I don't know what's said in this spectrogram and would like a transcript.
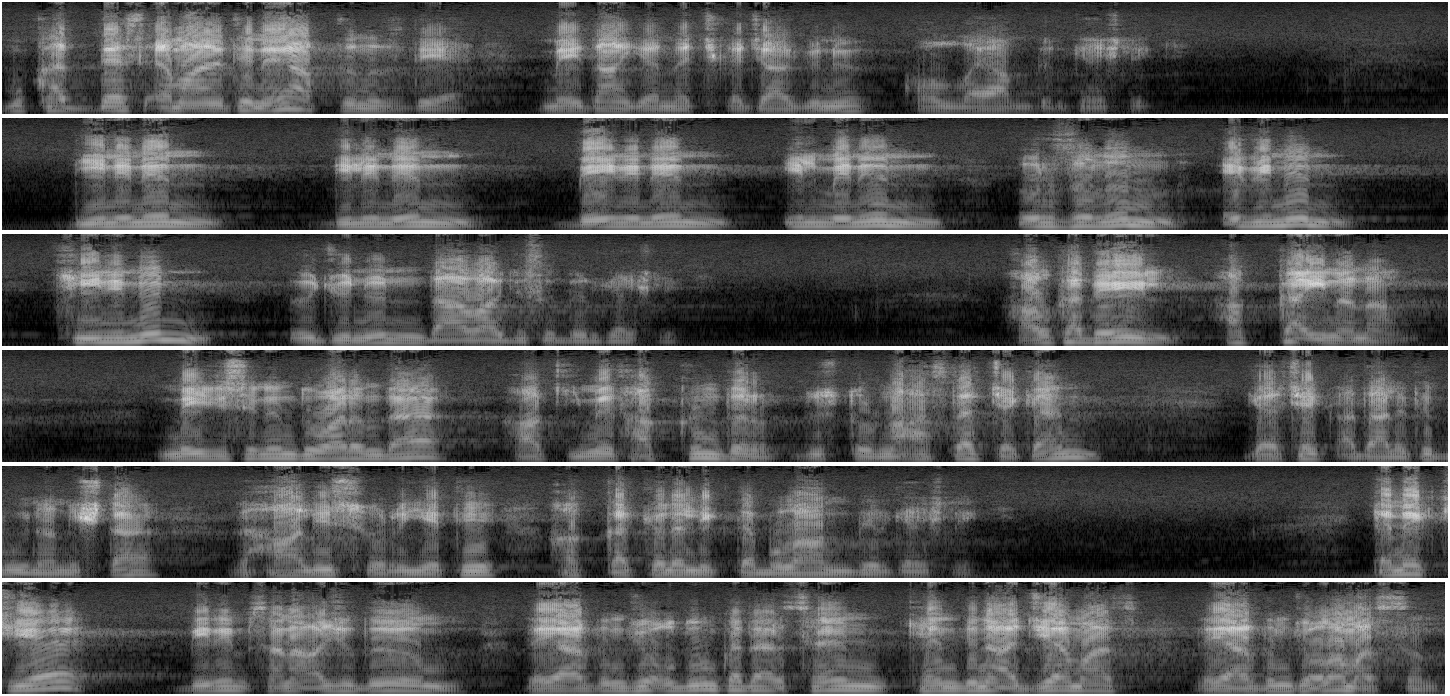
mukaddes emaneti ne yaptınız diye meydan yerine çıkacağı günü kollayan bir gençlik. Dininin, dilinin, beyninin, ilminin, ırzının, evinin, kininin, öcünün davacısı bir gençlik. Halka değil, hakka inanan, meclisinin duvarında hakimiyet hakkındır düsturuna hasret çeken, gerçek adaleti bu inanışta ve halis hürriyeti hakka kölelikte bulan bir gençlik. Emekçiye benim sana acıdığım ve yardımcı olduğum kadar sen kendine acıyamaz ve yardımcı olamazsın.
